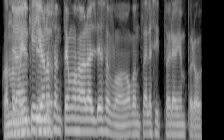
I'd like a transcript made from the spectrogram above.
cuando Milky y yo nos sentemos a hablar de eso, pues vamos a contar esa historia bien, pero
